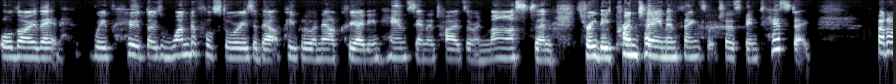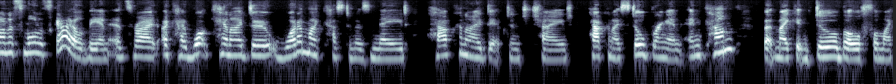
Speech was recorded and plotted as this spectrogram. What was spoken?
although that we've heard those wonderful stories about people who are now creating hand sanitizer and masks and 3d printing and things which is fantastic but on a smaller scale then it's right okay what can i do? What do my customers need? How can i adapt and change? How can i still bring in income but make it doable for my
